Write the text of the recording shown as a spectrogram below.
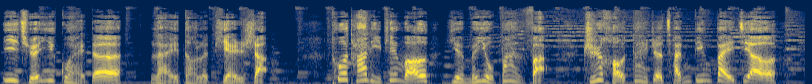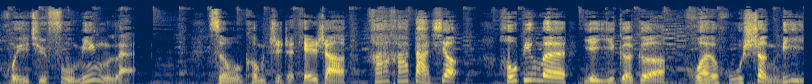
一瘸一拐的来到了天上。托塔李天王也没有办法，只好带着残兵败将回去复命了。孙悟空指着天上哈哈大笑，猴兵们也一个个欢呼胜利。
